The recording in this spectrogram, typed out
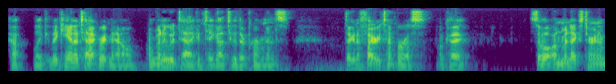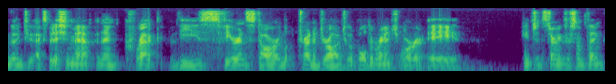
have like they can't attack right now. I'm going to attack and take out two of their permanents. They're going to fiery temper us, okay? So on my next turn, I'm going to expedition map and then crack the sphere and star, trying to draw into a Boulderbranch or a ancient stirrings or something.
